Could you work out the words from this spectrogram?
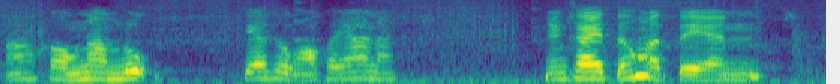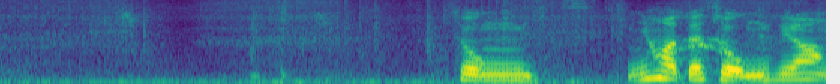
เอาของน้ำลูกแกส่งเอาขยะนะยังใครต้องหอดแต่นส่งยังหอดแต่ส่งพี่น้อง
